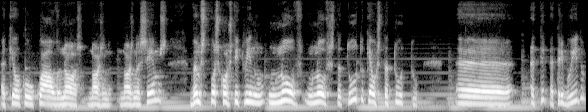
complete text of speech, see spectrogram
aquele com o qual nós, nós, nós nascemos, vamos depois constituindo um, novo, um novo estatuto, que é o estatuto uh, atribuído,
